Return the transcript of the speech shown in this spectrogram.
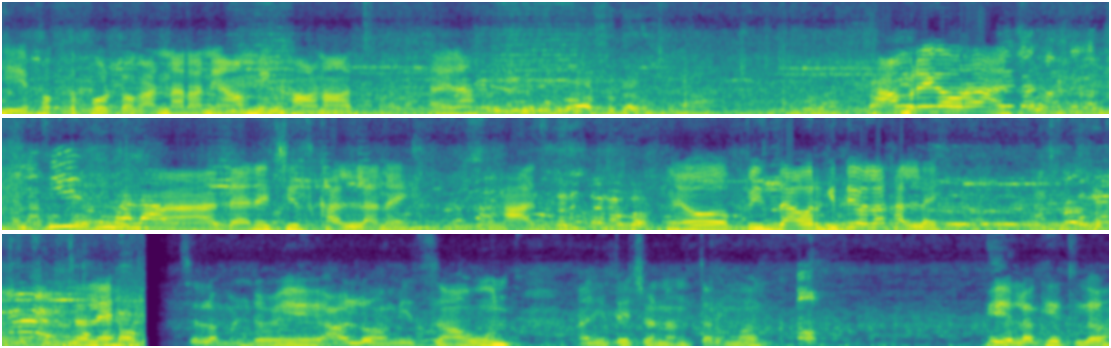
हे फक्त फोटो काढणार आणि आम्ही खाणार आहे ना? असं काय थांब रे गौराज हा त्याने चीज खाल्ला नाही. आज. नाही हो पिझ्झावर किती वेळा खाल्लाय? चले. चला मंडळी आलो आम्ही जाऊन आणि त्याच्यानंतर मग याला घेतलं.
